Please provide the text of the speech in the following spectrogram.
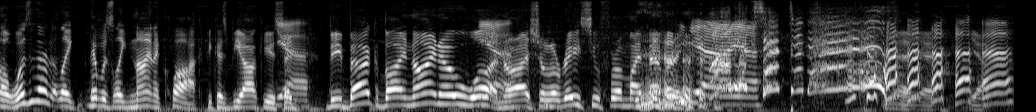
Oh, wasn't that like that was like nine o'clock because Byakuya Yeah. said, "Be back by 9:01, or I shall erase you from my memory." yeah, yeah, Yeah, yeah, yeah.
